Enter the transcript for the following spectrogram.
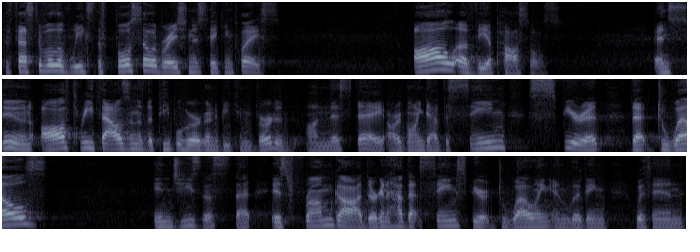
the Festival of Weeks, the full celebration is taking place. All of the apostles and soon, all 3,000 of the people who are going to be converted on this day are going to have the same spirit that dwells in Jesus, that is from God. They're going to have that same spirit dwelling and living within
